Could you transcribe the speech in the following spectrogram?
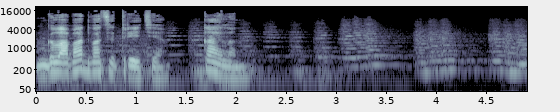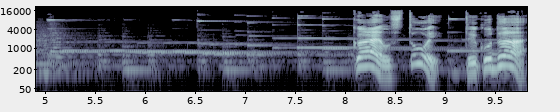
Глава 23. Кайлан. «Кайл, стой! Ты куда?»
